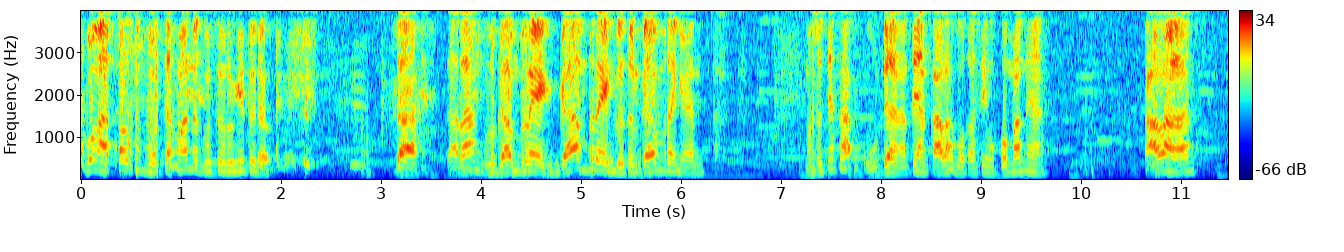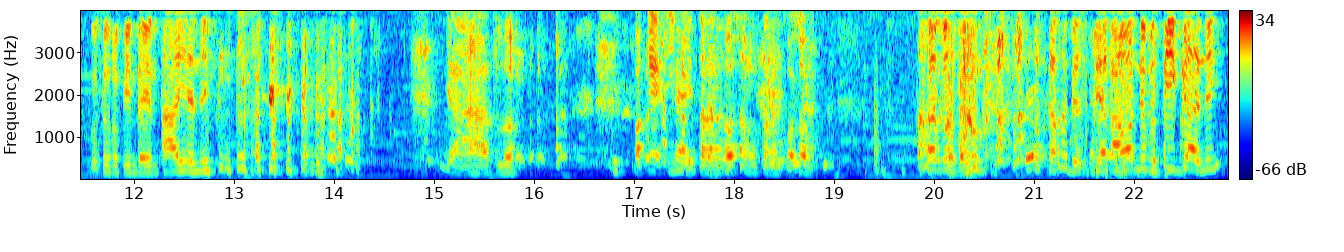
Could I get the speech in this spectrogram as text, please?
Gua gak tahu tuh bocah mana gue suruh gitu dah. Dah, sekarang lu gambreng, gambreng, gue suruh gambreng kan. Maksudnya kak, udah nanti yang kalah gue kasih hukumannya. Kalah kan, gue suruh pindahin tai anjing. Jahat lo. Pakai ini tangan kosong, tangan kosong. Tangan kosong. Karena dia setia kawan dia bertiga anjing.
